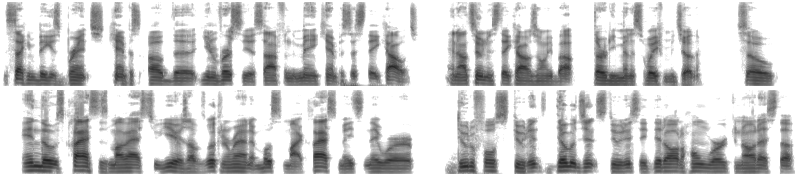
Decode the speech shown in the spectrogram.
the second biggest branch campus of the university aside from the main campus at State College. And Altoona and State College are only about 30 minutes away from each other. So in those classes, my last two years, I was looking around at most of my classmates and they were dutiful students, diligent students. They did all the homework and all that stuff.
